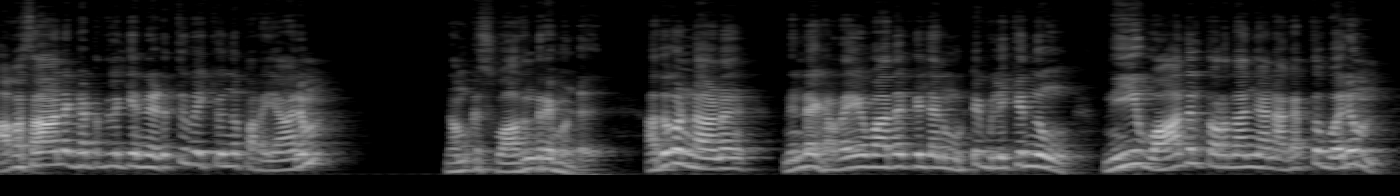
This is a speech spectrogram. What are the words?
അവസാന ഘട്ടത്തിലേക്ക് എന്നെ എടുത്തു വയ്ക്കൂ എന്ന് പറയാനും നമുക്ക് സ്വാതന്ത്ര്യമുണ്ട്. അതുകൊണ്ടാണ് നിന്റെ ഹൃദയവാദത്തിൽ ഞാൻ മുട്ടി വിളിക്കുന്നു. നീ വാതിൽ തുറന്നാൽ ഞാൻ അകത്ത് വരും.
